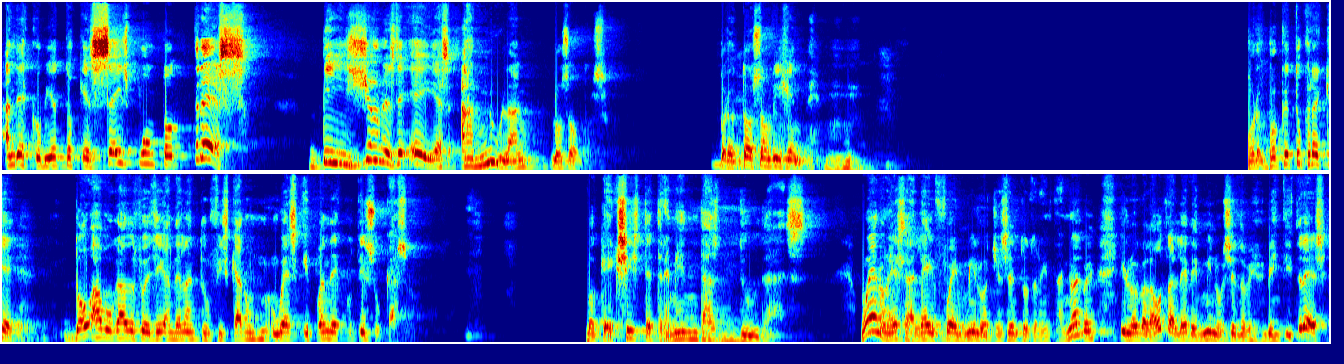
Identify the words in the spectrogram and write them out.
han descubierto que 6.3 billones de ellas anulan los otros. Pero todos son vigentes. ¿Por, qué tú crees que dos abogados pues llegan delante de un fiscal, un juez y pueden discutir su caso? Porque existen tremendas dudas. Bueno, esa ley fue en 1839 y luego la otra ley de 1923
